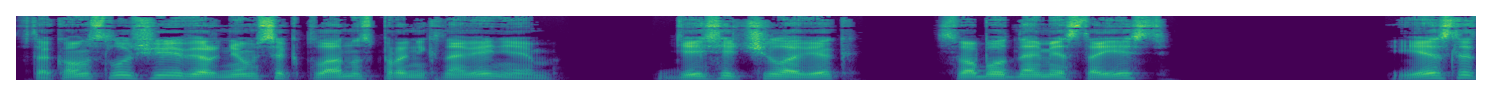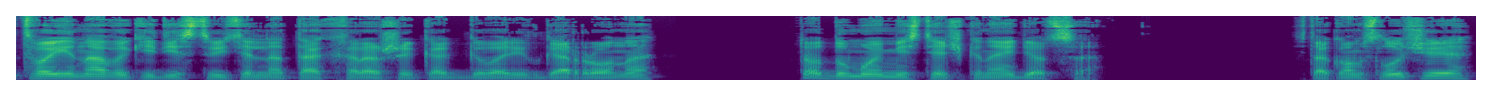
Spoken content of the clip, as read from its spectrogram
«В таком случае вернемся к плану с проникновением. Десять человек. Свободное место есть?» Если твои навыки действительно так хороши, как говорит Гаррона, то, думаю, местечко найдется. В таком случае,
